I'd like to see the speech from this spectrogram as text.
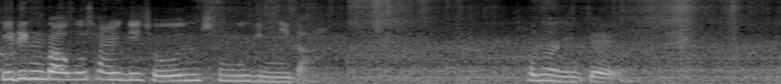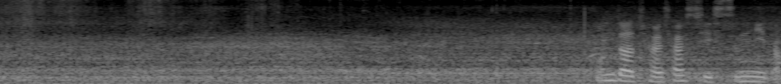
1인 가구 살기 좋은 중국입니다. 저는 이제 혼자 잘 살 수 있습니다.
